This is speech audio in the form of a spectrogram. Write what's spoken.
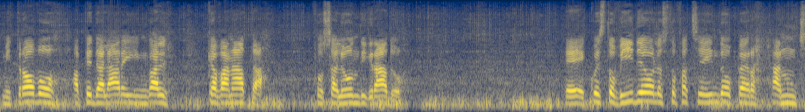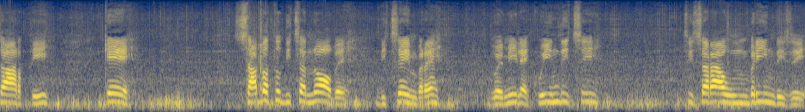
Mi trovo a pedalare in Val Cavanata, Fossalon di Grado. E questo video lo sto facendo per annunciarti che sabato 19 dicembre 2015 ci sarà un brindisi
